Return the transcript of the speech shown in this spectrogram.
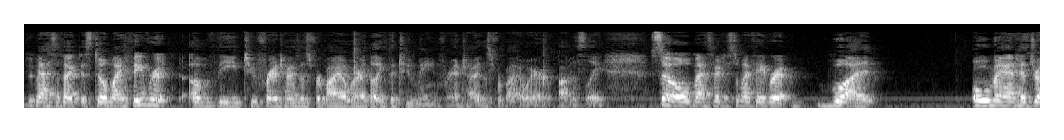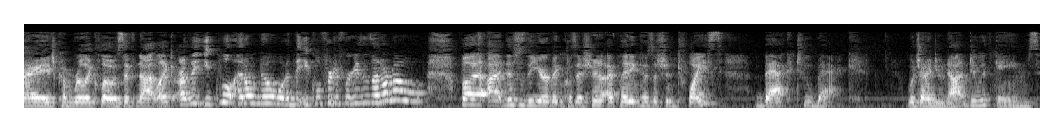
Mass Effect is still my favorite of the two franchises for BioWare, like the two main franchises for BioWare, honestly. So Mass Effect is still my favorite, but oh man, has Dragon Age come really close? If not, like, are they equal? I don't know. Are they equal for different reasons? I don't know. But uh, this was the year of Inquisition. I played Inquisition twice, back to back, which I do not do with games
